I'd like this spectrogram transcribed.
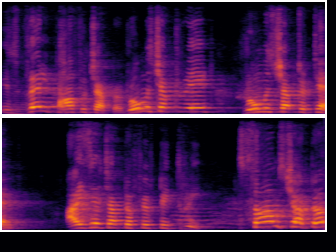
It's very powerful chapter. Romans chapter 8, Romans chapter 10, Isaiah chapter 53, Psalms chapter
